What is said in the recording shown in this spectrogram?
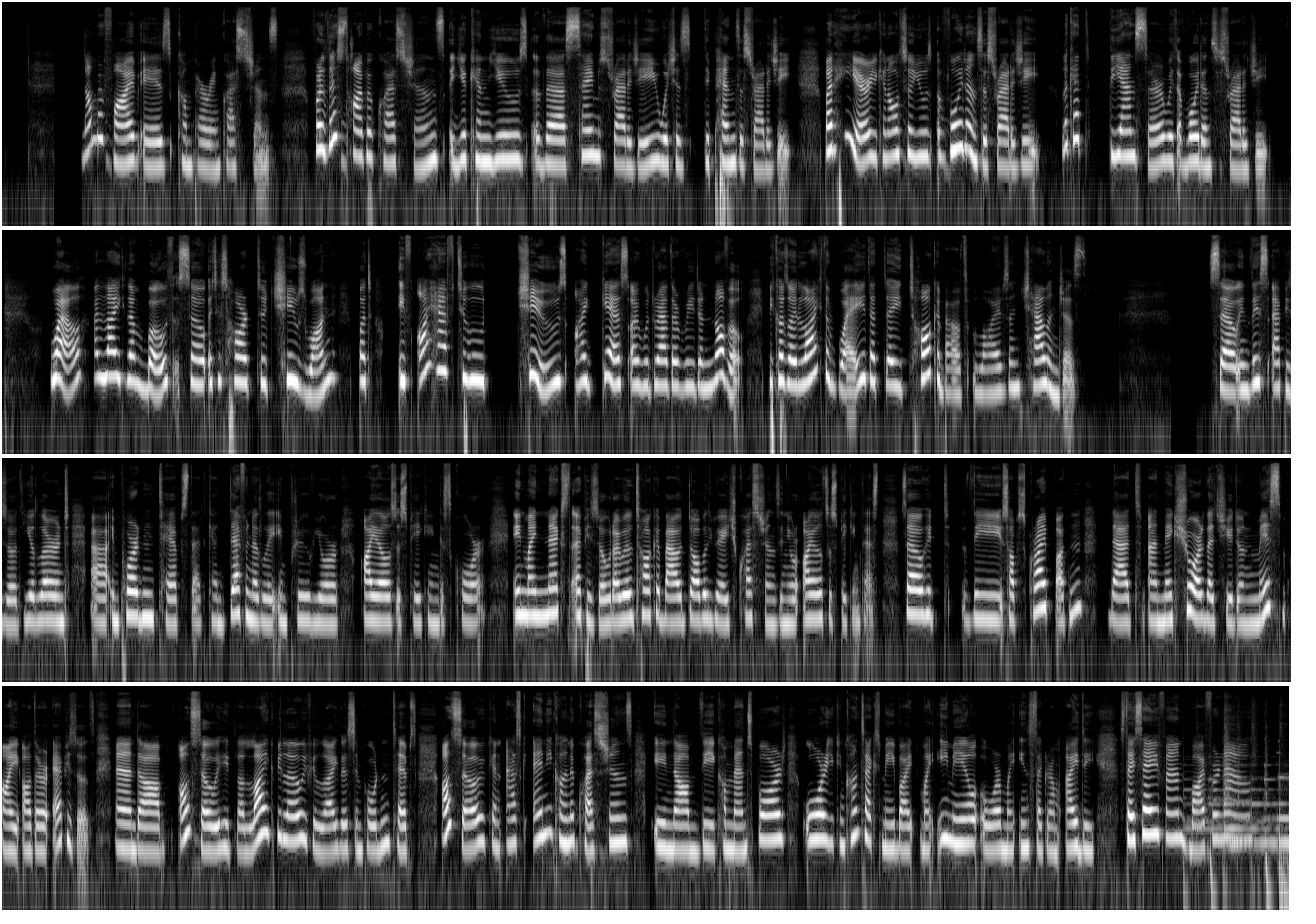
Number five is comparing questions. For this type of questions, you can use the same strategy, which is depends strategy. But here you can also use avoidance strategy. Look at the answer with avoidance strategy. Well, I like them both, so it is hard to choose one, but if I have to choose, I guess I would rather read a novel because I like the way that they talk about lives and challenges. So, in this episode, you learned uh, important tips that can definitely improve your IELTS speaking score. In my next episode, I will talk about WH questions in your IELTS speaking test. So, hit the subscribe button that and make sure that you don't miss my other episodes. And uh, also hit the like below if you like this important tips also you can ask any kind of questions in um, the comment board or you can contact me by my email or my instagram id stay safe and bye for now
